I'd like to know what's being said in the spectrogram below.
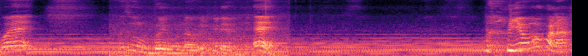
booy eh ba suñu bëy bu ndaw bi ñu def eh yow moo ko naan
